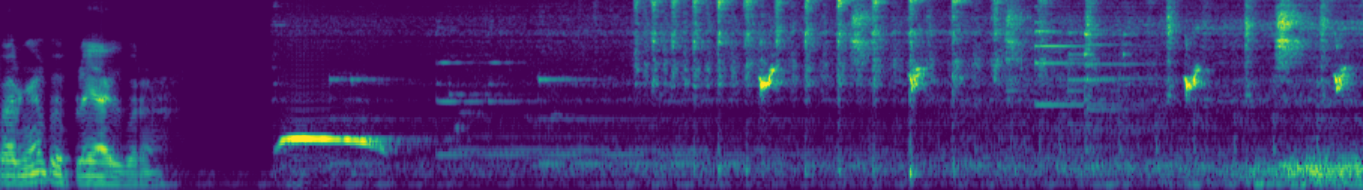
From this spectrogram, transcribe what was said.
பாருங்க இப்போ ப்ளே ஆகுது பாருங்க Thank you.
